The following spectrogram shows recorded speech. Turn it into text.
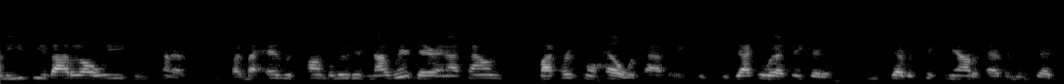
uneasy about it all week and just kind of like my head was convoluted. And I went there and I found my personal hell was happening. It's exactly what I think that if Jesus ever kicked me out of heaven and said,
